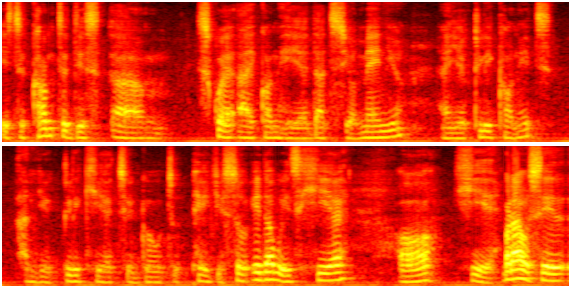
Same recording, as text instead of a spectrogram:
is to come to this um, square icon here that's your menu and you click on it and you click here to go to pages so either way it's here or here but I would say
